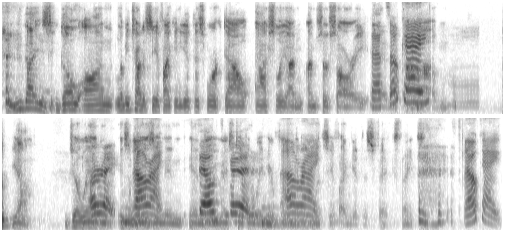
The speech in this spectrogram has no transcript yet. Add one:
So you guys go on. Let me try to see if I can get this worked out. Ashley, I'm I'm so sorry. That's And, okay. um, yeah. Joanne All right. is amazing, All right. and, and Sounds you guys take it away here for a All minute. right. Let's see if I can get this fixed. Thanks. Okay.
